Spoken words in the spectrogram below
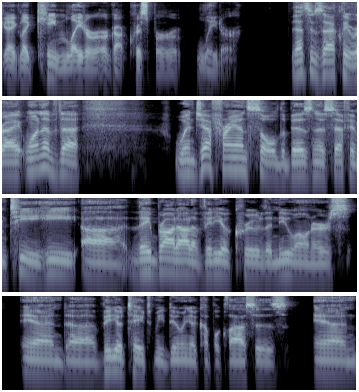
like came later or got crisper later. That's exactly right. One of the, when Jeff Franz sold the business FMT, he uh, they brought out a video crew to the new owners and uh, videotaped me doing a couple classes. And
